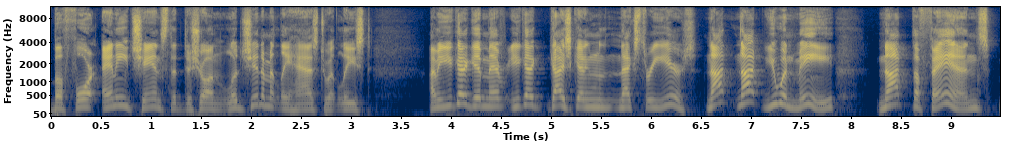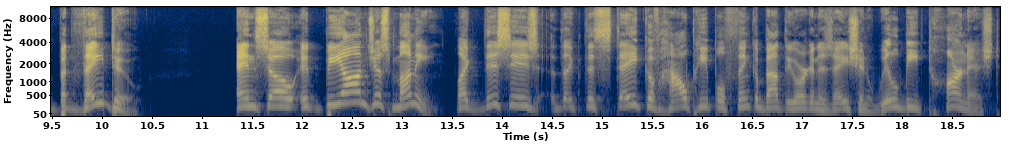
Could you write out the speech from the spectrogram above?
before any chance that Deshaun legitimately has to at least I mean you got to give him every, you got guys getting the next 3 years not not you and me not the fans but they do and so it beyond just money, like this is the the stake of how people think about the organization will be tarnished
